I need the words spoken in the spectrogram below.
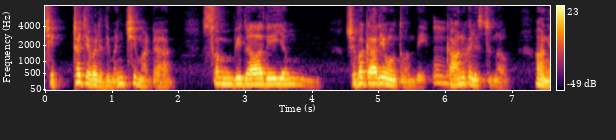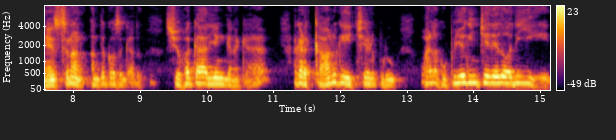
చిట్ట చివరిది మంచి మాట. సంవిదాదేయం శుభకార్యం అవుతోంది. కానుకలు ఇస్తున్నావు ఆ, నేను ఇస్తున్నాను అందుకోసం కాదు. శుభకార్యం గనక అక్కడ కానుక ఇచ్చేటప్పుడు వాళ్ళకు ఉపయోగించేదేదో అది.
